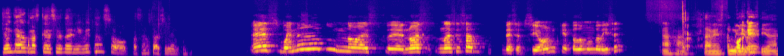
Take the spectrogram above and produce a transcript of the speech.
¿tienen algo más que decir de Mutants o pasamos al siguiente? Es buena, no es, eh, no es, no es esa decepción que todo mundo dice. Ajá, también está muy divertida.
